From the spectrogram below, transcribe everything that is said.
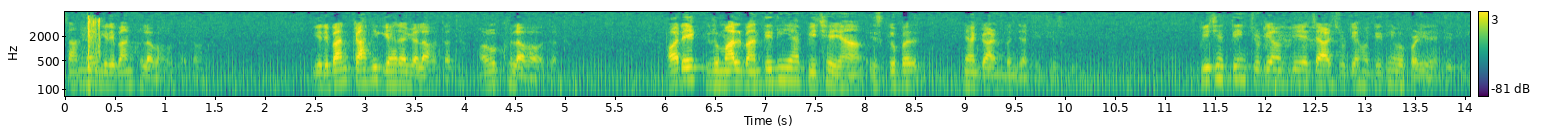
سامنے گریبان کھلا ہوا ہوتا تھا۔ گریبان کافی گہرا گلا ہوتا تھا اور وہ کھلا ہوا ہوتا تھا۔ اور ایک رومال باندھتی تھی، یہاں پیچھے، یہاں اس کے اوپر یہاں گارڈ بن جاتی تھی اس کی۔ پیچھے تین چوٹیاں ہوتی یا چار چوٹیاں ہوتی تھیں، وہ پڑی رہتی تھی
